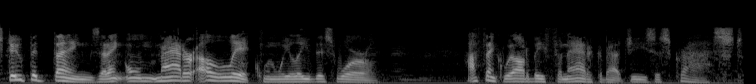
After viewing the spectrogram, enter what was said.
stupid things that ain't going to matter a lick when we leave this world. I think we ought to be fanatic about Jesus Christ.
